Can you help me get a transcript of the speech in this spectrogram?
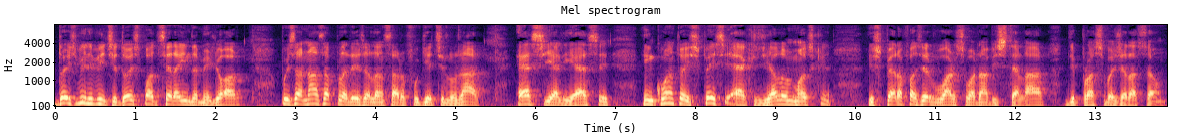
2022 pode ser ainda melhor, pois a NASA planeja lançar o foguete lunar SLS, enquanto a SpaceX de Elon Musk espera fazer voar sua nave estelar de próxima geração.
